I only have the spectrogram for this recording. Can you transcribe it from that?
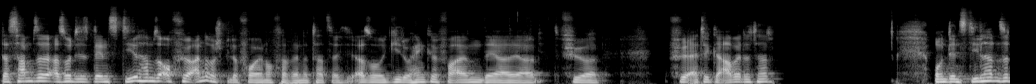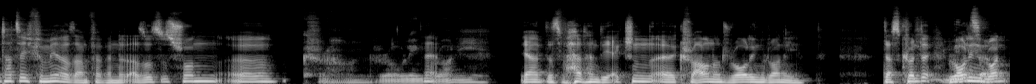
das haben sie, also die, den Stil haben sie auch für andere Spiele vorher noch verwendet tatsächlich. Also Guido Henkel vor allem, der ja für, für Attic gearbeitet hat. Und den Stil hatten sie tatsächlich für mehrere Sachen verwendet. Also es ist schon, äh, Crown, Rolling Ja. Ronnie. ja, das war dann die Action äh, Crown und Rolling Ronnie. Das könnte, Rolling. Ron,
